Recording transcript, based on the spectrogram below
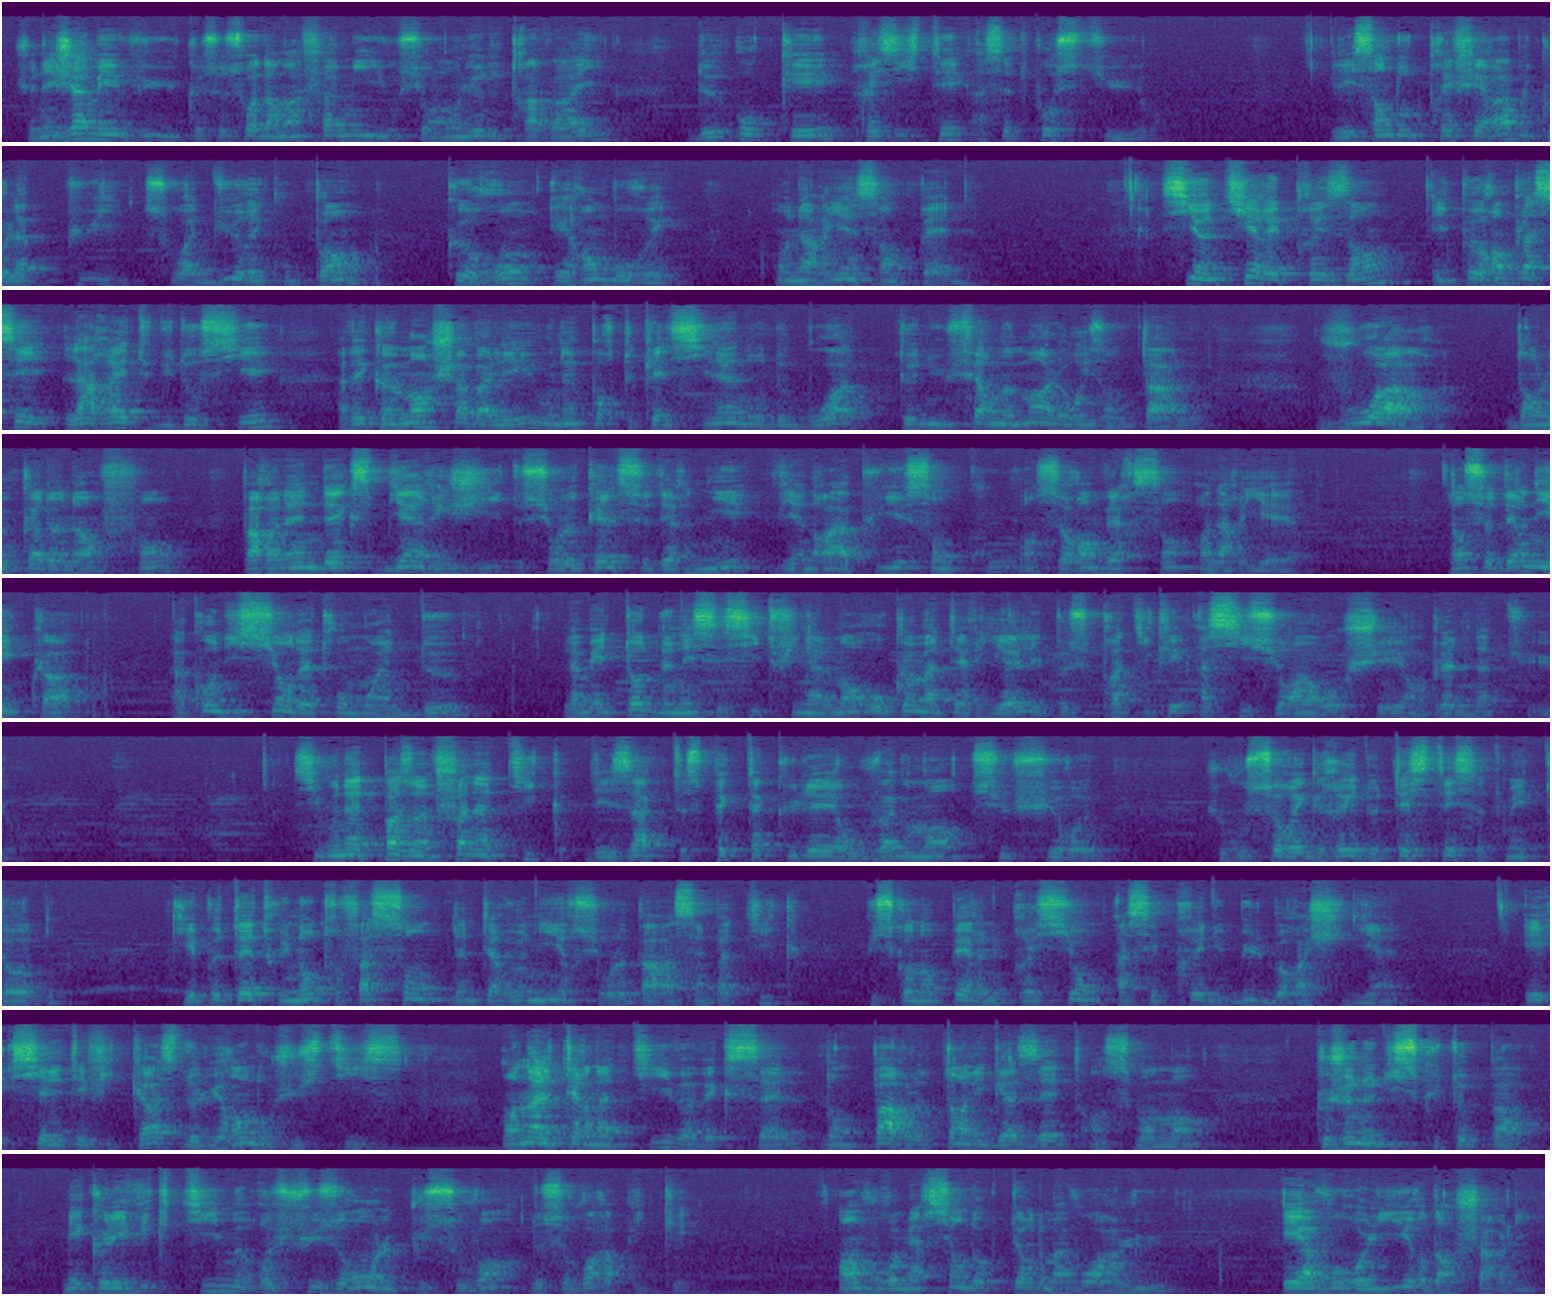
Je n'ai jamais vu, que ce soit dans ma famille ou sur mon lieu de travail, de hockey résister à cette posture. Il est sans doute préférable que l'appui soit dur et coupant que rond et rembourré. On n'a rien sans peine. Si un tiers est présent, il peut remplacer l'arête du dossier avec un manche à balai ou n'importe quel cylindre de bois tenu fermement à l'horizontale, voire, dans le cas d'un enfant, par un index bien rigide sur lequel ce dernier viendra appuyer son cou en se renversant en arrière. Dans ce dernier cas, à condition d'être au moins deux, la méthode ne nécessite finalement aucun matériel et peut se pratiquer assis sur un rocher en pleine nature. Si vous n'êtes pas un fanatique des actes spectaculaires ou vaguement sulfureux, je vous serai gré de tester cette méthode, qui est peut-être une autre façon d'intervenir sur le parasympathique, puisqu'on opère une pression assez près du bulbe rachidien, et si elle est efficace, de lui rendre justice, en alternative avec celle dont parlent tant les gazettes en ce moment, que je ne discute pas mais que les victimes refuseront le plus souvent de se voir appliquer. En vous remerciant, docteur, de m'avoir lu et à vous relire dans Charlie.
